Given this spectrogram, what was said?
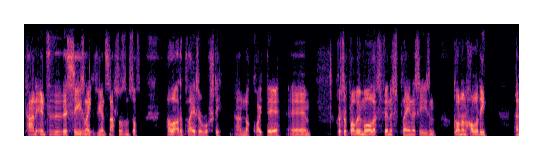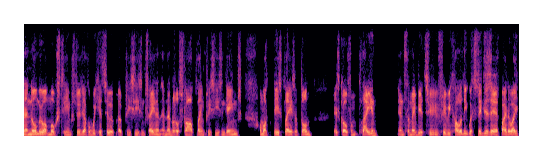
kind of into this season, like a few internationals and stuff. A lot of the players are rusty and not quite there because um, they've probably more or less finished playing a season, gone on holiday, and then normally what most teams do, they have a week or two of, pre-season training, and then they'll start playing pre-season games. And what these players have done is go from playing into maybe a two, three week holiday, which they deserve, by the way,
